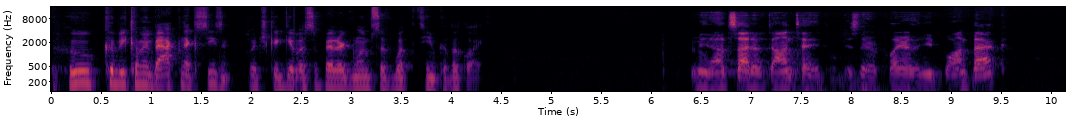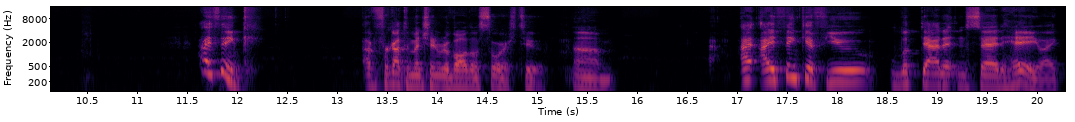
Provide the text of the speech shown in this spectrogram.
who could be coming back next season, which could give us a better glimpse of what the team could look like. I mean, outside of Dante, is there a player that you'd want back? I think I forgot to mention Rivaldo Soares too. Um, I, I think if you looked at it and said, "Hey, like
